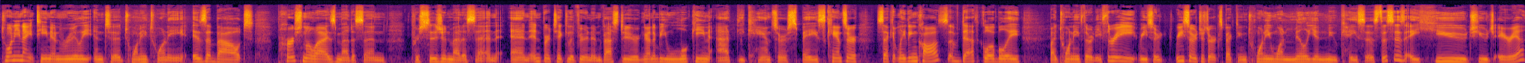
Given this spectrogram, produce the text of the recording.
2019 and really into 2020 is about personalized medicine, precision medicine, and in particular, if you're an investor, you're going to be looking at the cancer space. Cancer, second leading cause of death globally. By 2033, research, researchers are expecting 21 million new cases. This is a huge, huge area.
